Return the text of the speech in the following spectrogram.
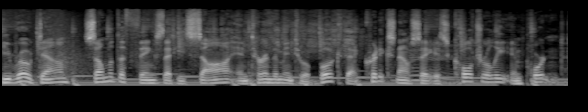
He wrote down some of the things that he saw and turned them into a book that critics now say is culturally important.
